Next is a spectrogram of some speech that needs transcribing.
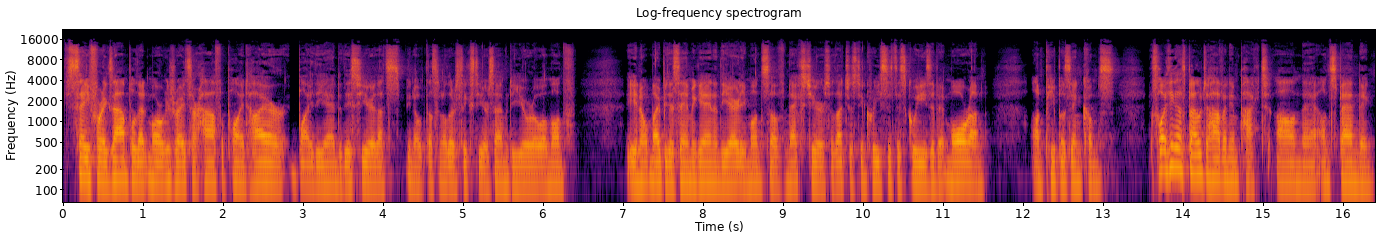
Say, for example, that mortgage rates are half a point higher by the end of this year. That's you know that's another sixty or seventy euro a month. You know, it might be the same again in the early months of next year. So that just increases the squeeze a bit more on on people's incomes. So I think that's bound to have an impact on uh, on spending.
